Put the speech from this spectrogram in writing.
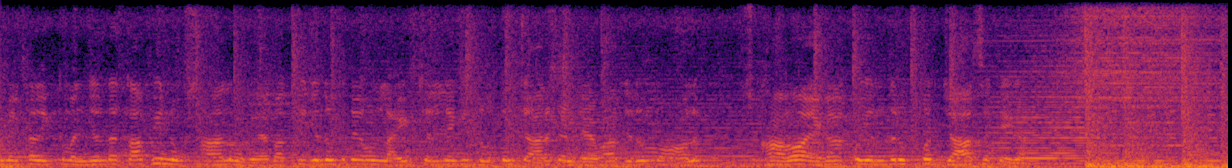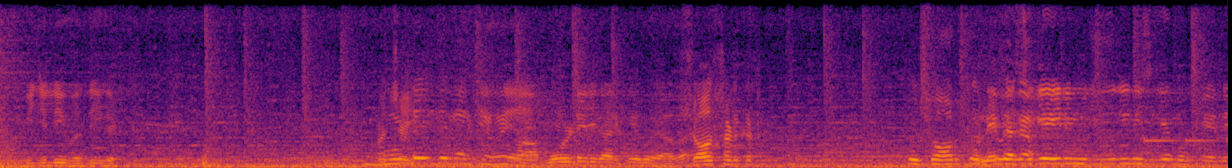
ਮੇਰੇ ਖਿਆਲ ਇੱਕ ਮੰਜ਼ਿਲ ਦਾ ਕਾਫੀ ਨੁਕਸਾਨ ਹੋ ਗਿਆ। ਬਾਕੀ ਜਦੋਂ ਕਿਤੇ ਹੁਣ ਲਾਈਟ ਚੱਲੇਗੀ 2-3-4 ਘੰਟਿਆਂ ਬਾਅਦ ਜਦੋਂ ਮਾਹੌਲ ਸੁਖਾਵਾ ਹੋਏਗਾ ਕੋਈ ਅੰਦਰ ਉੱਪਰ ਜਾ ਸਕੇਗਾ। ਬਿਜਲੀ ਵਧੀ ਗਈ ਵੋਲਟੇਜ ਦੇ ਕਰਕੇ ਹੋਇਆ। ਹਾਂ ਵੋਲਟੇਜ ਕਰਕੇ ਹੋਇਆ ਵਾ। ਸ਼ਾਰਟ ਸਰਕਟ ਕੋਈ ਸ਼ਾਰਟ ਉਹਨੇ ਤਾਂ ਸੀਗੇ ਹੀ ਨਹੀਂ ਮੌਜੂਦ ਹੀ ਨਹੀਂ ਸੀਗੇ ਮੌਕੇ ਤੇ।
